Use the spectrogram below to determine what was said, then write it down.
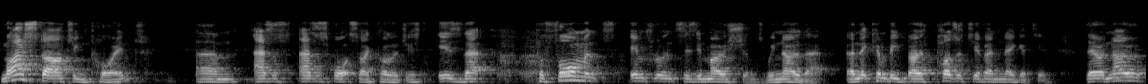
My starting point um, as, a, as a sports psychologist is that performance influences emotions. We know that. And it can be both positive and negative. There are no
